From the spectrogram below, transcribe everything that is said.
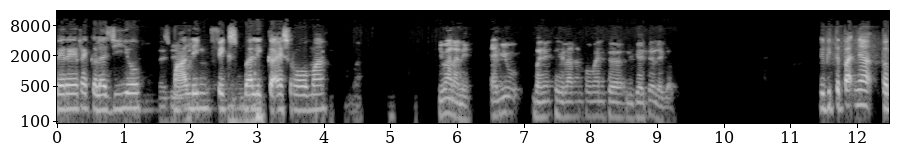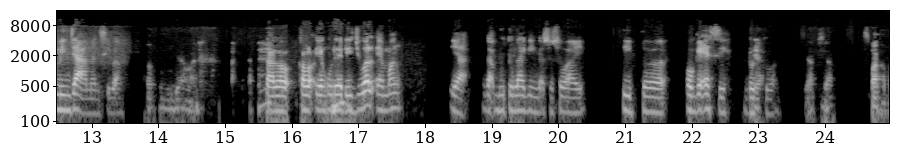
Pereira ke Lazio. Smalling fix balik ke AS Roma. Gimana nih? MU banyak kehilangan pemain ke Liga Italia, Gap? Lebih tepatnya peminjaman sih, Bang. Oh, peminjaman. kalau kalau yang udah dijual emang ya nggak butuh lagi, nggak sesuai tipe OGS sih menurutku. Ya. Siap, siap. Sepakat.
